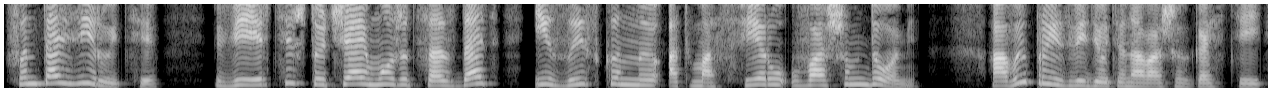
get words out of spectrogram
Фантазируйте – Верьте, что чай может создать изысканную атмосферу в вашем доме, а вы произведете на ваших гостей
